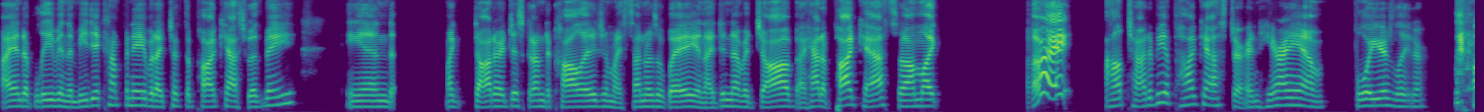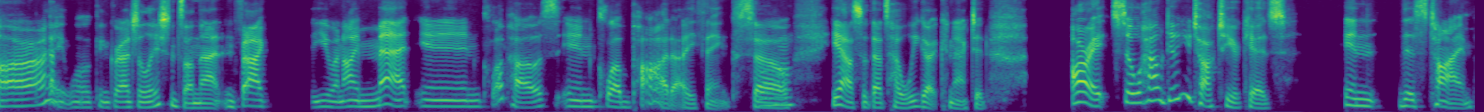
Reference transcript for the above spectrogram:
I ended up leaving the media company, but I took the podcast with me. And my daughter had just gone to college and my son was away and I didn't have a job. I had a podcast. So I'm like, all right, I'll try to be a podcaster. And here I am four years later. all right. Well, congratulations on that. In fact, you and I met in Clubhouse in Club Pod, I think. So, mm-hmm. yeah, so that's how we got connected. All right. So, how do you talk to your kids in this time,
